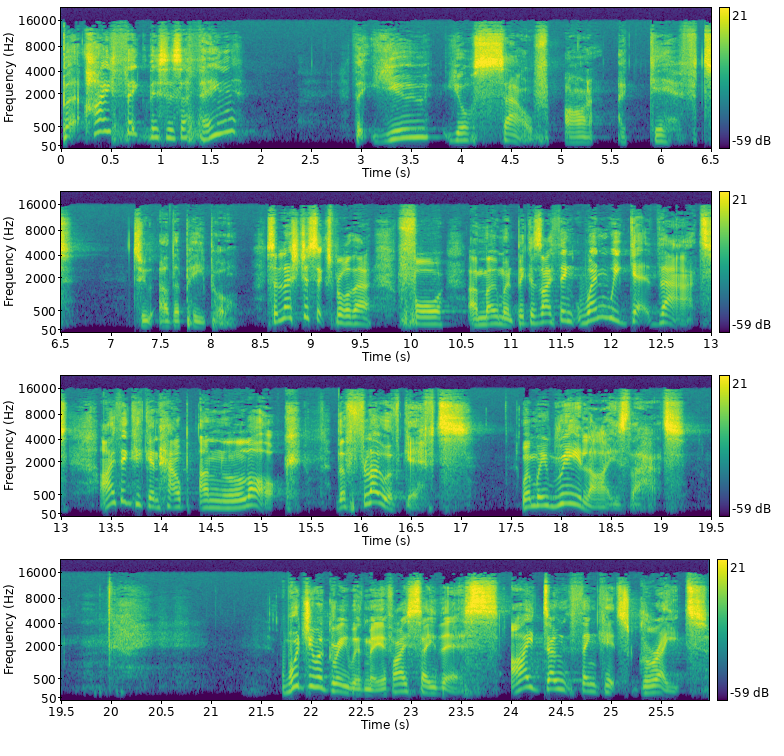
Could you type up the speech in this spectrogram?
but I think this is a thing that you yourself are a gift to other people. So let's just explore that for a moment because I think when we get that, I think it can help unlock the flow of gifts when we realize that. Would you agree with me if I say this? I don't think it's great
